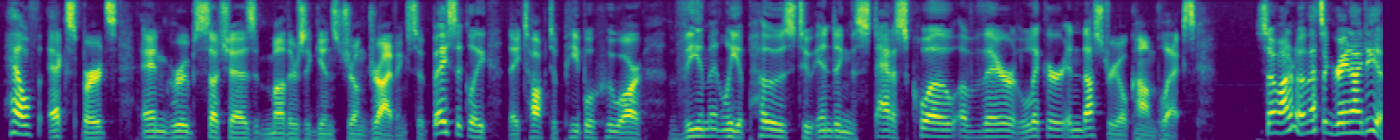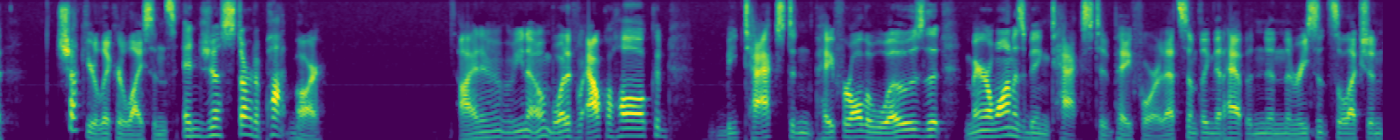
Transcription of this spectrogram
health experts, and groups such as Mothers Against Drunk Driving. So basically, they talked to people who are vehemently opposed to ending the status quo of their liquor industrial complex. So I don't know, that's a great idea. Chuck your liquor license and just start a pot bar. I don't, you know, what if alcohol could be taxed and pay for all the woes that marijuana is being taxed to pay for. That's something that happened in the recent selection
